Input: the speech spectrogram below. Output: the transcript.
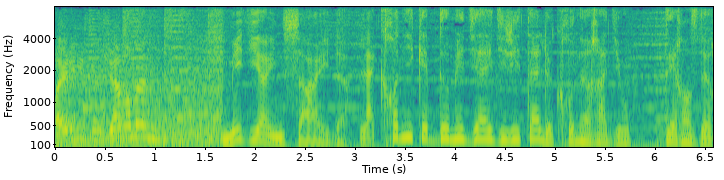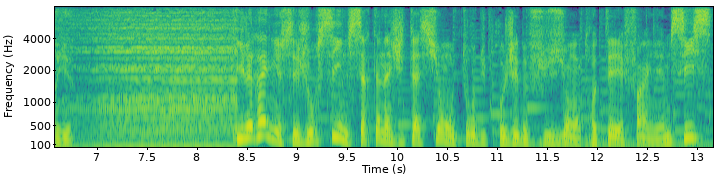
Ladies and gentlemen, Media Inside. La chronique hebdomédia et digitale de Croner Radio. Terence Derieux. Il règne ces jours-ci une certaine agitation autour du projet de fusion entre TF1 et M6,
